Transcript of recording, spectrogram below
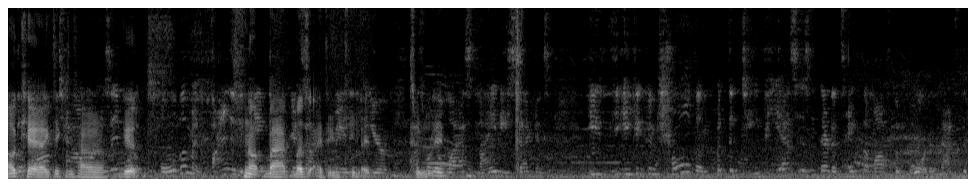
Okay, I think tower tower, good. to pull them, and finally the Not bad, but I think too late. Too late. The last 90 seconds. He, he can control them, but the DPS isn't there to take them off the board, and that's the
